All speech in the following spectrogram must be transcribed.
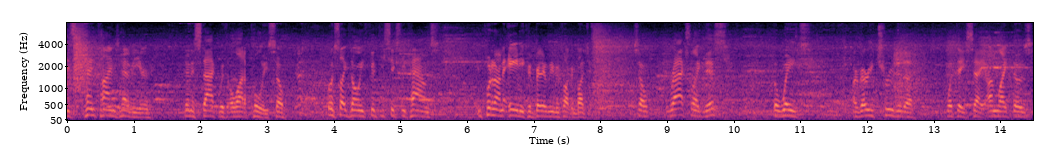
is 10 times heavier than a stack with a lot of pulleys. So looks like it's only 50, 60 pounds. You put it on 80, could barely even fucking budget. So racks like this, the weights are very true to the what they say, unlike those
